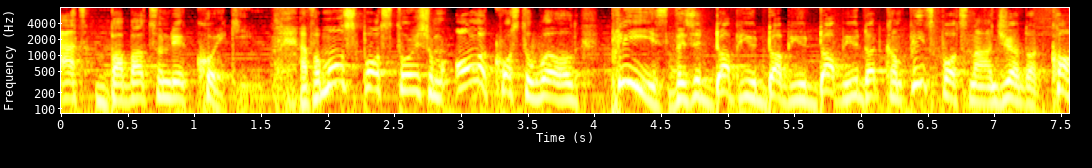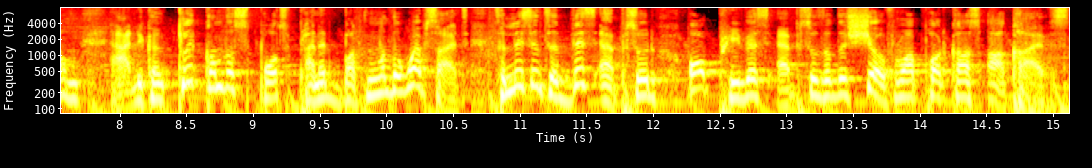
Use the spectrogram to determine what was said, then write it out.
at Babatunde Koiki. And for more sports stories from all across the world, please visit www.completesportsnigeria.com and you can click on the Sports Planet button on the website to listen to this episode or previous episodes of the show from our podcast archives.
